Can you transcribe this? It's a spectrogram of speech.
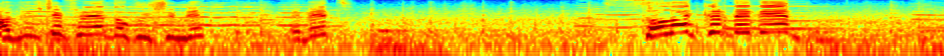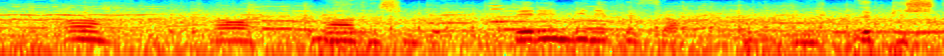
Hafifçe frene dokun şimdi. Evet. Sola kır dedim. Oh, tamam. Rahatla şimdi. Derin bir nefes al. Yırttık işte.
